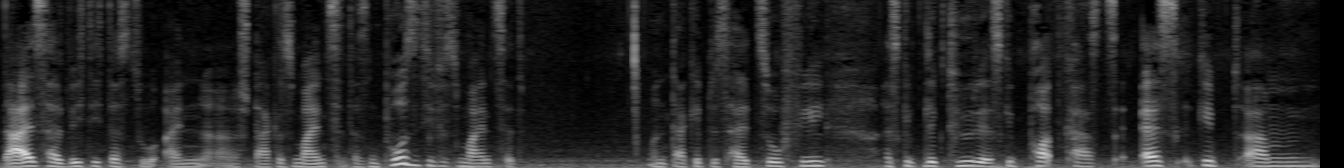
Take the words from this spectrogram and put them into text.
da ist halt wichtig, dass du ein äh, starkes Mindset hast, ein positives Mindset. Und da gibt es halt so viel. Es gibt Lektüre, es gibt Podcasts, es gibt ähm,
